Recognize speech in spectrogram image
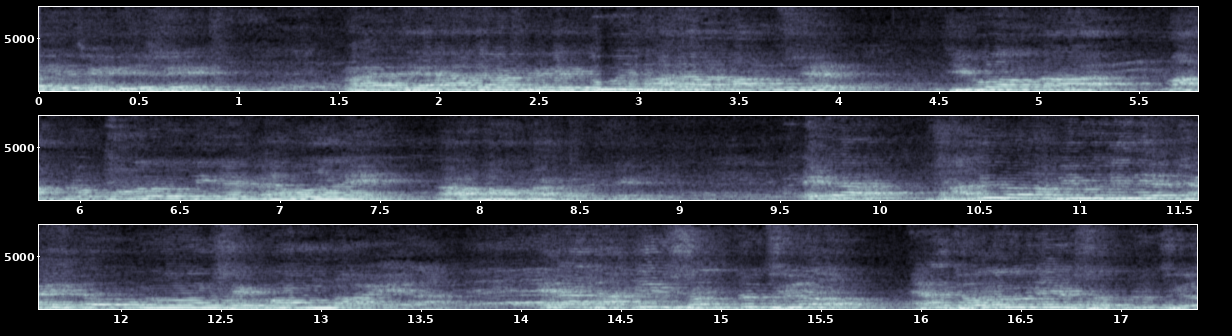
চালিয়েছে এই দেশে প্রায় দেড় হাজার থেকে দুই হাজার মানুষের জীবন তারা মাত্র পনেরো দিনের ব্যবধানে তারা হত্যা করেছে। এটা স্বাধীনতা বিরোধীদের চাইতেও কোনো অংশে কম নয় এরা। এরা জাতির শত্রু ছিল, এরা জনগণের শত্রু ছিল।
